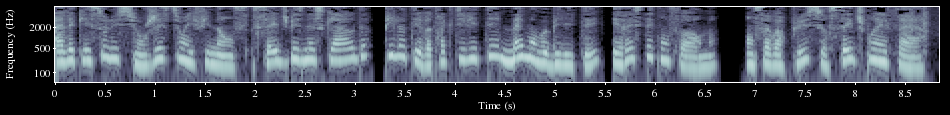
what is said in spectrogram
Avec les solutions gestion et finance Sage Business Cloud, pilotez votre activité même en mobilité et restez conforme. En savoir plus sur sage.fr.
